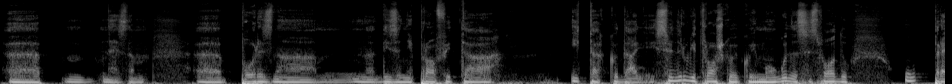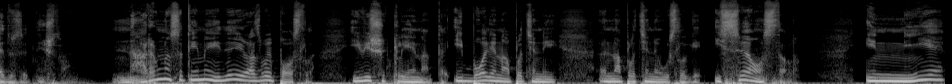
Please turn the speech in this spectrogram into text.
uh, ne znam, uh, porez na, na dizanje profita i tako dalje. I sve drugi troškovi koji mogu da se svodu u preduzetništvo. Naravno sa time ide i razvoj posla i više klijenata i bolje naplaćeni, naplaćene usluge i sve ostalo. I nije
